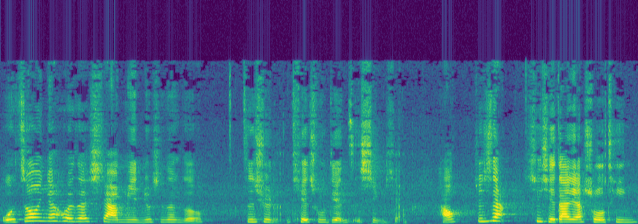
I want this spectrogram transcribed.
我之后应该会在下面就是那个资讯栏贴出电子信箱。好，就是这样，谢谢大家收听。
